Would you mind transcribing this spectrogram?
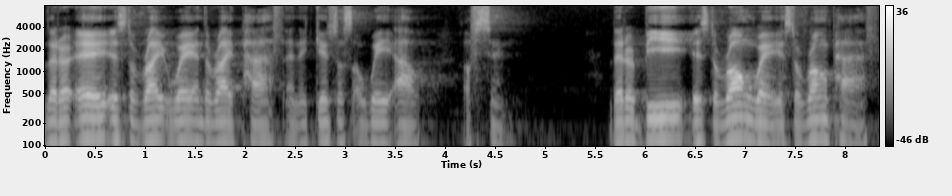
Letter A is the right way and the right path, and it gives us a way out of sin. Letter B is the wrong way, is the wrong path,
